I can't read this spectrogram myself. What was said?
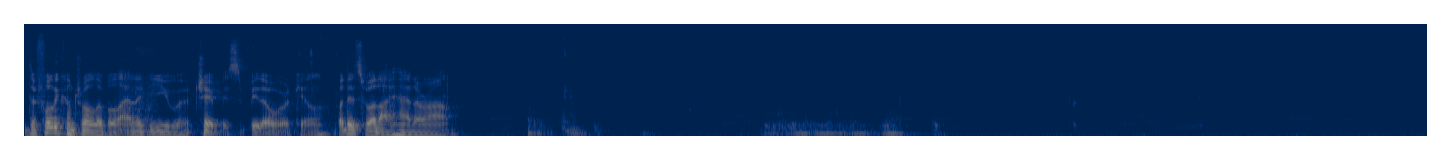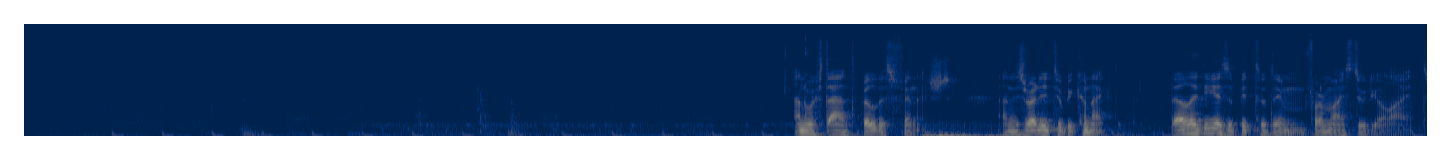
The fully controllable LED chip is a bit overkill, but it's what I had around. And with that the build is finished and is ready to be connected. The LED is a bit too dim for my studio light,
